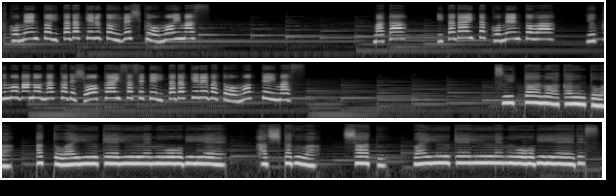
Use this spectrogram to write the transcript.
なくコメントいただけると嬉しく思います。また、いただいたコメントは、ゆくもばの中で紹介させていただければと思っています。ツイッターのアカウントは、at yukumoba、ハッシュタグは、シャープ yukumoba です。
